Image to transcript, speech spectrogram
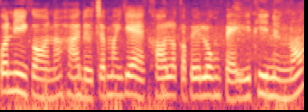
กว่านี้ก่อนนะคะ เดี๋ยวจะมาแยกเขาแล้วก็ไปลงแปะอีกทีหนึ่งเนาะ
